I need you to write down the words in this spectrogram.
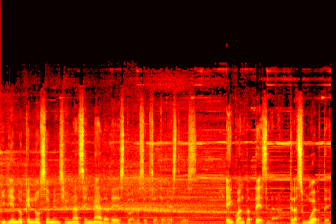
pidiendo que no se mencionase nada de esto a los extraterrestres. En cuanto a Tesla, tras su muerte,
